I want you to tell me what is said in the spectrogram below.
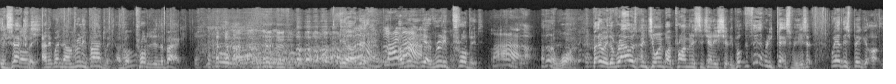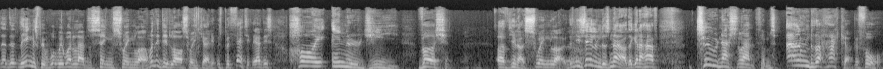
exactly, and it went down really badly. I got prodded in the back. yeah, I did. Like I that? Really, yeah, really prodded. I don't know why. But anyway, the row has been joined by Prime Minister Jenny Shipley. But the thing that really gets me is that we had this big. Uh, the, the, the English people, we weren't allowed to sing Swing Low. And when they did last weekend, it was pathetic. They had this high energy version of, you know, Swing Low. The New Zealanders now, they're going to have two national anthems and the haka before.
